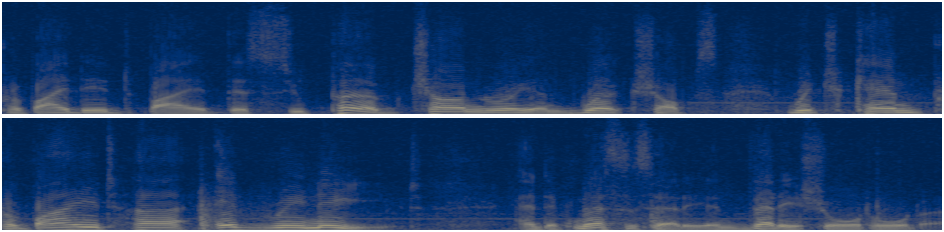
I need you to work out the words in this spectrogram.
provided by this superb chandlery and workshops which can provide her every need, and if necessary, in very short order.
